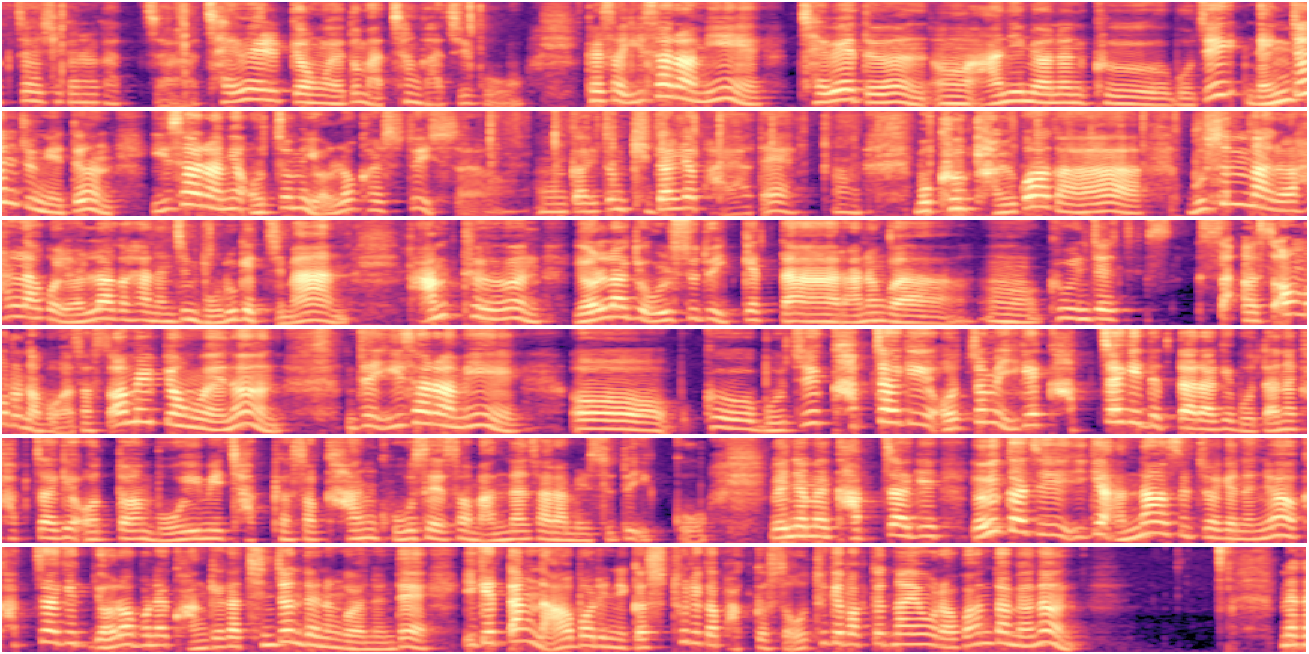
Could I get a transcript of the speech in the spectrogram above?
각자의 시간을 갖자. 재회일 경우에도 마찬가지고. 그래서 이 사람이 재회든 어, 아니면은 그 뭐지 냉전 중이든 이 사람이 어쩌면 연락할 수도 있어요. 어, 그러니까 좀 기다려 봐야 돼. 어, 뭐그 결과가 무슨 말을 하려고 연락을 하는지 모르겠지만 암튼 연락이 올 수도 있겠다라는 거야. 어, 그 이제 어, 썸으로 넘어가서 썸일 경우에는 이제 이 사람이 어, 그, 뭐지? 갑자기, 어쩌면 이게 갑자기 됐다라기보다는 갑자기 어떠한 모임이 잡혀서 간 곳에서 만난 사람일 수도 있고. 왜냐면 갑자기, 여기까지 이게 안 나왔을 적에는요, 갑자기 여러분의 관계가 진전되는 거였는데, 이게 딱 나와버리니까 스토리가 바뀌었어. 어떻게 바뀌었나요? 라고 한다면은,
